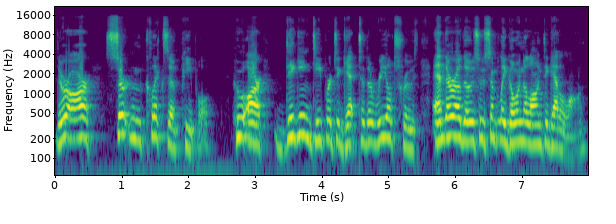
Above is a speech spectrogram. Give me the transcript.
there are certain cliques of people who are digging deeper to get to the real truth, and there are those who are simply going along to get along.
